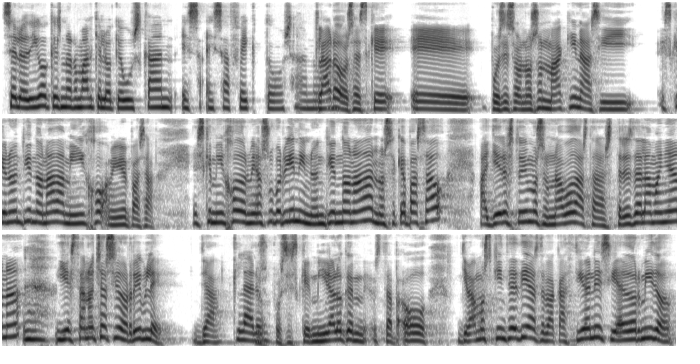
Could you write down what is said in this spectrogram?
se lo digo que es normal que lo que buscan es, es afecto. O sea, no... Claro, o sea, es que, eh, pues eso, no son máquinas y es que no entiendo nada, mi hijo, a mí me pasa, es que mi hijo dormía súper bien y no entiendo nada, no sé qué ha pasado, ayer estuvimos en una boda hasta las 3 de la mañana y esta noche ha sido horrible. Ya. Claro. Pues, pues es que mira lo que. me- está- O llevamos 15 días de vacaciones y ha dormido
